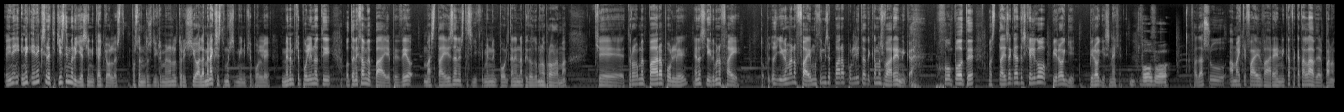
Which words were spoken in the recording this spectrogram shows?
Είναι, είναι, είναι εξαιρετικής δημιουργίας γενικά κιόλας. Πώς το είναι το συγκεκριμένο όλο το ρηχείο. Αλλά εμένα ξέρεις τι μου έχει μείνει πιο πολύ. Εμένα πιο πολύ είναι ότι όταν είχαμε πάει, επειδή μας ταΐζανε στη συγκεκριμένη πόλη, ήταν ένα επιδοτούμενο πρόγραμμα και τρώγαμε πάρα πολύ ένα συγκεκριμένο φαΐ. Το οποίο το συγκεκριμένο φαΐ μου θύμιζε πάρα πολύ τα δικά μας βαρένικα. Οπότε μας ταΐζαν κάτι και λίγο πυρόγγι. Πυρόγγι συνέχεια. Βόβο. Φαντάσου, άμα έχετε φάει βαρένικα, θα καταλάβετε πάνω,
